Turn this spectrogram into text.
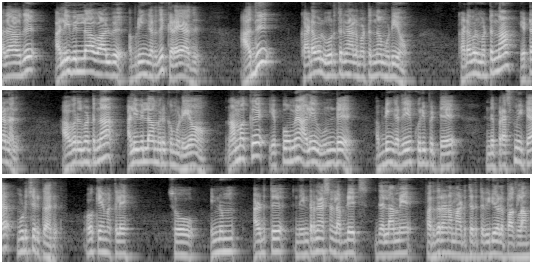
அதாவது அழிவில்லா வாழ்வு அப்படிங்கிறது கிடையாது. அது கடவுள் ஒருத்தர்னால் மட்டும்தான் முடியும். கடவுள் மட்டும்தான் எட்டர்னல் அவர் மட்டும்தான் அழிவில்லாமல் இருக்க முடியும். நமக்கு எப்போவுமே அழிவு உண்டு அப்படிங்கிறதையும் குறிப்பிட்டு இந்த ப்ரெஸ் மீட்டை முடிச்சிருக்காரு. ஓகே மக்களே. ஸோ இன்னும் அடுத்து இந்த இன்டர்நேஷ்னல் அப்டேட்ஸ் இது எல்லாமே ஃபர்தராக நம்ம அடுத்தடுத்த வீடியோவில் பார்க்கலாம்.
